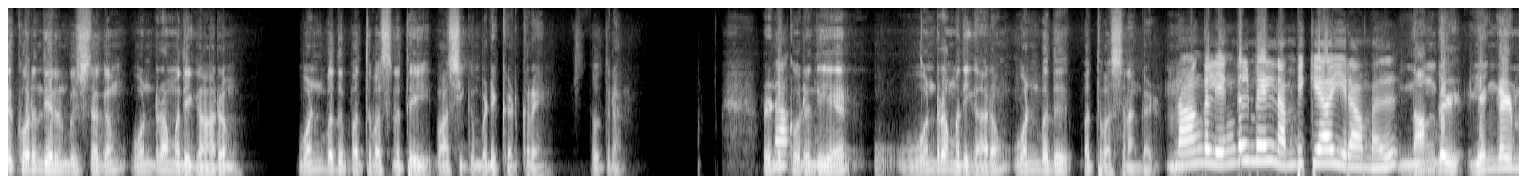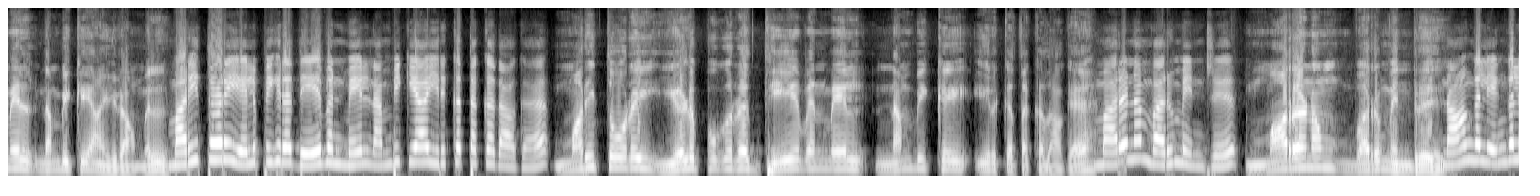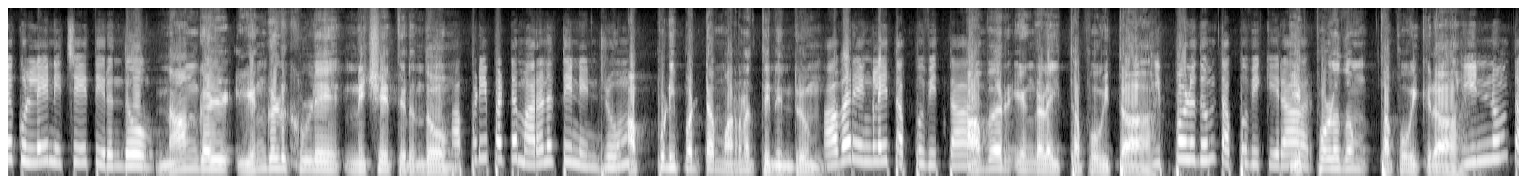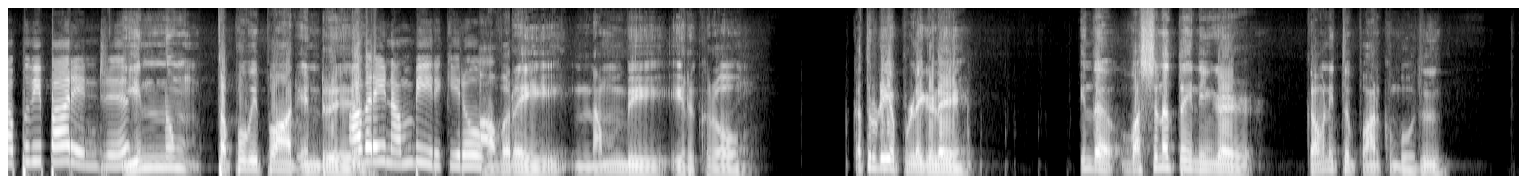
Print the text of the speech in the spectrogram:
ரெண்டு கொரிந்தியரின் புஸ்தகம் ஒன்றாம் அதிகாரம் ஒன்பது பத்து வசனத்தை வாசிக்கும்படி கேட்கிறேன். ஸ்தோத்திரம். ரெண்டு கொரிந்தியர் ஒன்றாம் அதிகாரம் ஒன்பது பத்து வசனங்கள். நாங்கள் எங்கள் மேல் நம்பிக்கையாயிராமல் நாங்கள் எங்கள் மேல் நம்பிக்கையாயிராமல் மரித்தோரை எழுப்புகிற தேவன் மேல் நம்பிக்கையாய் இருக்கத்தக்கதாக மரித்தோரை எழுப்புகிற தேவன் மேல் நம்பிக்கை இருக்கத்தக்கதாக மரணம் வரும் என்று மரணம் வரும் என்று நாங்கள் எங்களுக்குள்ளே நிச்சயித்திருந்தோம். நாங்கள் எங்களுக்குள்ளே நிச்சயித்திருந்தோம். அப்படிப்பட்ட மரணத்தினின்றும் அப்படிப்பட்ட மரணத்தினின்றும் அவர் எங்களை தப்புவித்தார். அவர் எங்களை தப்புவித்தார். இப்பொழுதும் தப்புவிக்கிறார். இப்பொழுதும் தப்புவிக்கிறார். இன்னும் தப்புவிப்பார் என்று இன்னும் தப்புவிப்பார் என்று அவரை நம்பி இருக்கிறோம். அவரை நம்பி இருக்கிறோம். கர்த்தருடைய பிள்ளைகளே இந்த வசனத்தை நீங்கள் கவனித்து பார்க்கும்போது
